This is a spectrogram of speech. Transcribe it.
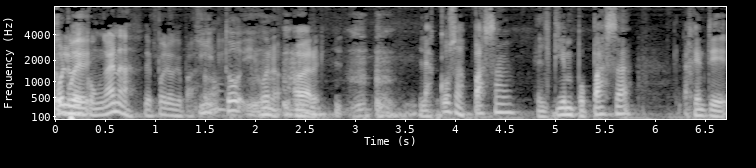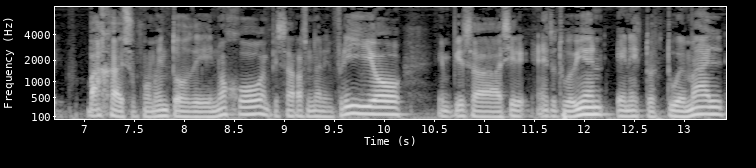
¿Vos lo ves con ganas después de lo que pasó? Y, todo, y bueno, a ver, las cosas pasan, el tiempo pasa, la gente baja de sus momentos de enojo, empieza a razonar en frío, empieza a decir, en esto estuve bien, en esto estuve mal,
